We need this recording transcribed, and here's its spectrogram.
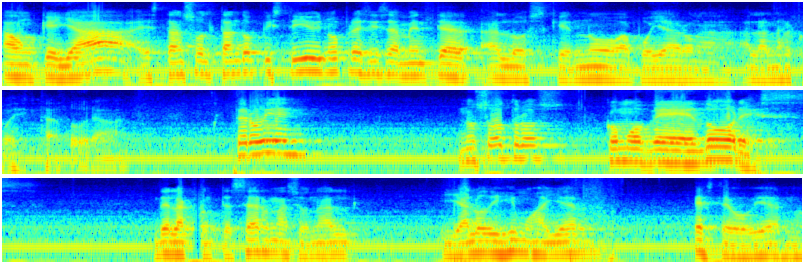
aunque ya están soltando pistillo y no precisamente a, los que no apoyaron a, a la narcodictadura. Pero bien, nosotros como veedores del acontecer nacional, y ya lo dijimos ayer, este gobierno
